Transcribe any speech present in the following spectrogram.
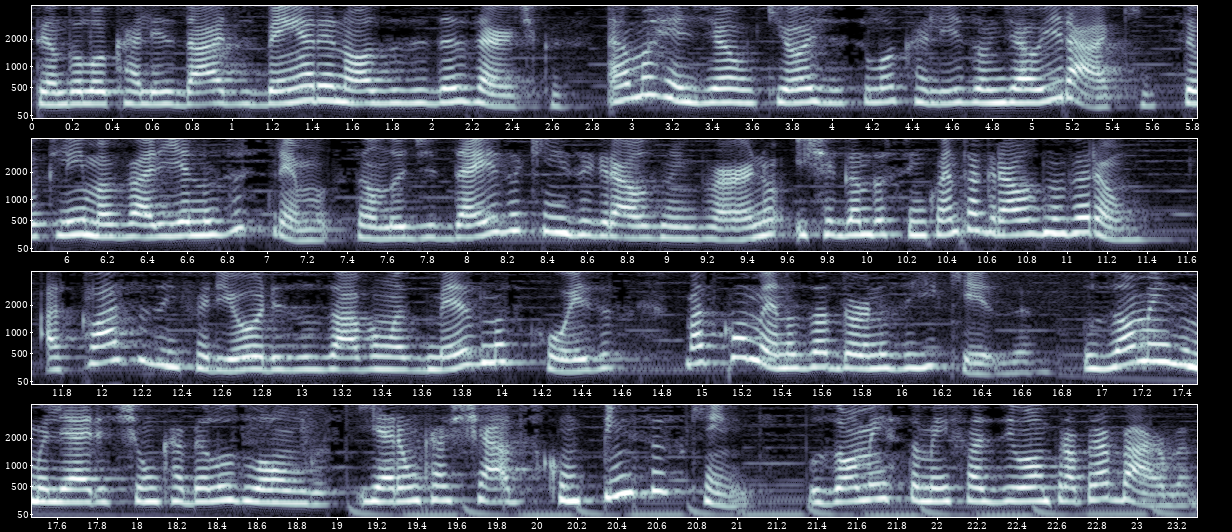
tendo localidades bem arenosas e desérticas. É uma região que hoje se localiza onde é o Iraque. Seu clima varia nos extremos, sendo de 10 a 15 graus no inverno e chegando a 50 graus no verão. As classes inferiores usavam as mesmas coisas, mas com menos adornos e riqueza. Os homens e mulheres tinham cabelos longos e eram cacheados com pinças quentes. Os homens também faziam a própria barba,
